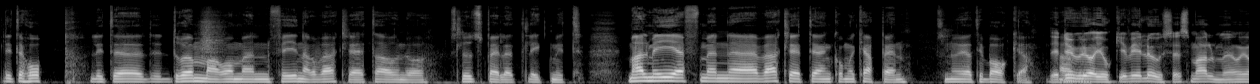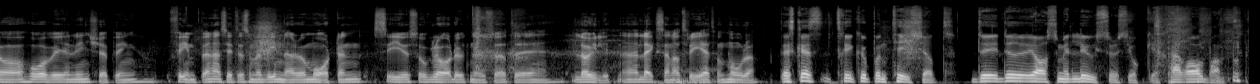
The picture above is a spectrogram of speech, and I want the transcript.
lite hopp, lite drömmar om en finare verklighet här under slutspelet likt mitt Malmö IF. Men eh, verkligheten kom ikapp en. Så nu är jag tillbaka. Det är du och jag Jocke, vi är losers, Malmö och jag HV Linköping. Fimpen här sitter som en vinnare och Mårten ser ju så glad ut nu så att det är löjligt när Leksand har 3-1 mot Mora. Det ska trycka upp en t-shirt. Du, du och jag som är losers Jocke. Per Ahlbrant.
